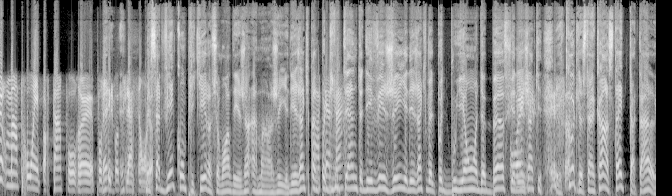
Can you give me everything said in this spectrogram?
sûrement trop important pour euh, pour Ben, ces populations-là. Mais ça devient compliqué recevoir des gens à manger. Il y a des gens qui prennent Ah, pas de gluten, des VG, il y a des gens qui veulent pas de bouillon, de bœuf, il y a des gens qui... Écoute, c'est un casse-tête total.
